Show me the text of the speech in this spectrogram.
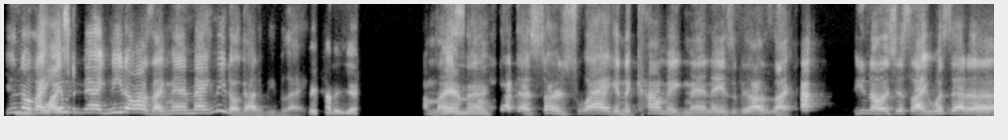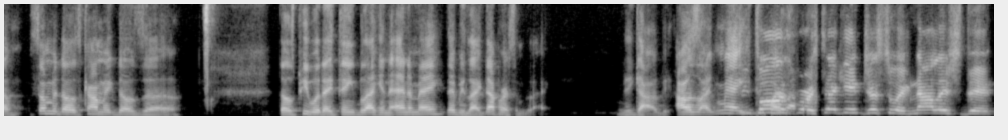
you know, like him and Magneto, I was like, man, Magneto got to be black. They got it, yeah. I'm like, yeah, man. he got that certain swag in the comic, man. They used to be, I was like, I, you know, it's just like, what's that? Uh, some of those comic, those uh, those people they think black in the anime, they'd be like, that person black. He gotta be. I was like, man. He paused for a second just to acknowledge that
